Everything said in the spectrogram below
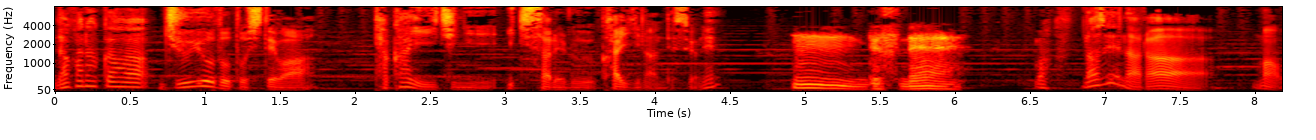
なかなか重要度としては高い位置に位置される会議なんですよね。うんですね。まあ、なぜなら、まあ、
